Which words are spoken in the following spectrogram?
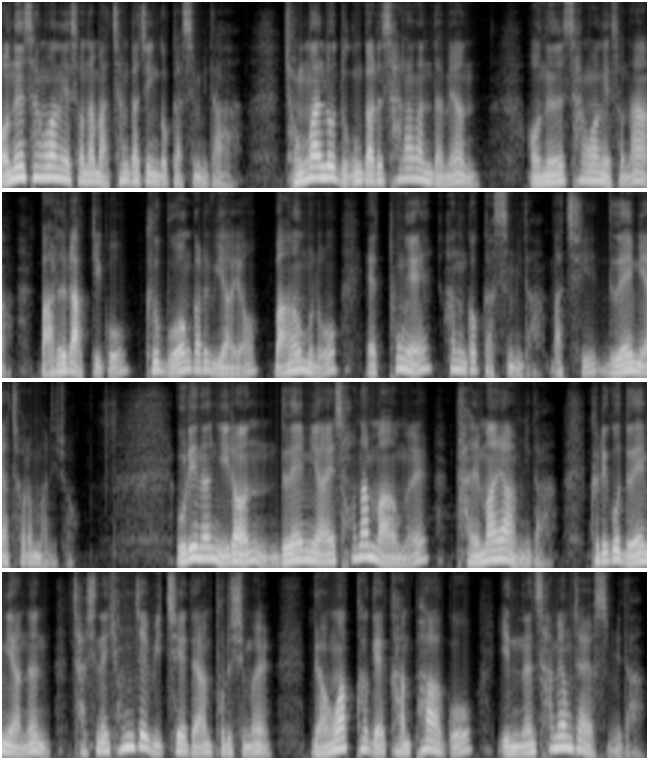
어느 상황에서나 마찬가지인 것 같습니다. 정말로 누군가를 사랑한다면 어느 상황에서나 말을 아끼고 그 무언가를 위하여 마음으로 애통해 하는 것 같습니다. 마치 느에미아처럼 말이죠. 우리는 이런 느에미아의 선한 마음을 닮아야 합니다. 그리고 느에미아는 자신의 현재 위치에 대한 부르심을 명확하게 간파하고 있는 사명자였습니다.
